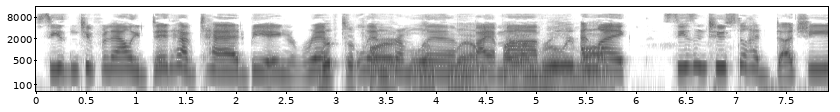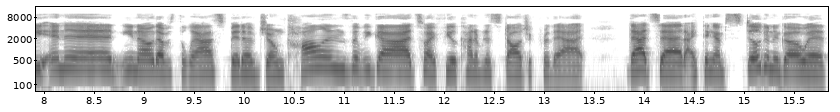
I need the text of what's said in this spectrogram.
season two finale did have Ted being ripped, limb apart, from limb limb, by a mob. mob. And like season two still had Dutchy in it. You know, that was the last bit of Joan Collins that we got. So I feel kind of nostalgic for that. That said, I think I'm still gonna go with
